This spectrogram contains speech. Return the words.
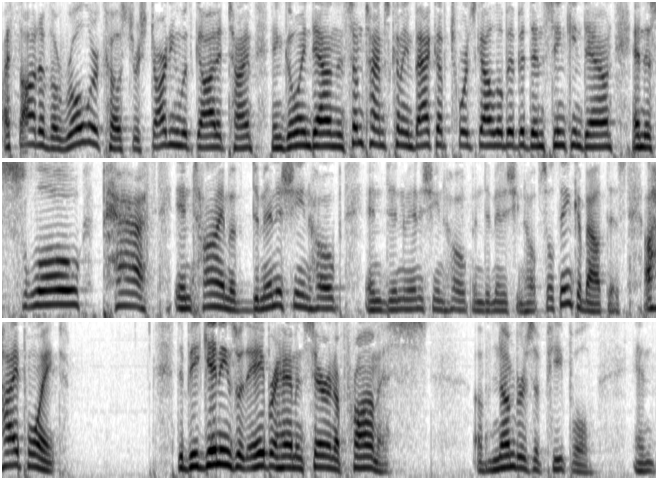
I thought of a roller coaster starting with God at time and going down, and sometimes coming back up towards God a little bit, but then sinking down, and the slow path in time of diminishing hope and diminishing hope and diminishing hope. So think about this. A high point. The beginnings with Abraham and Sarah and a promise of numbers of people and,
